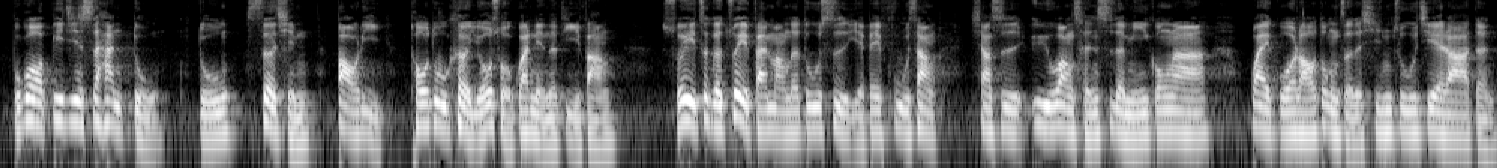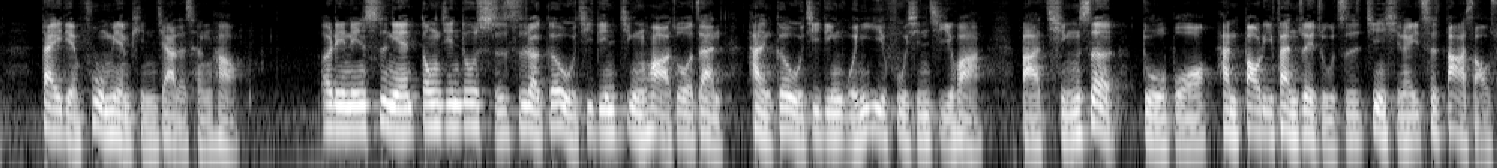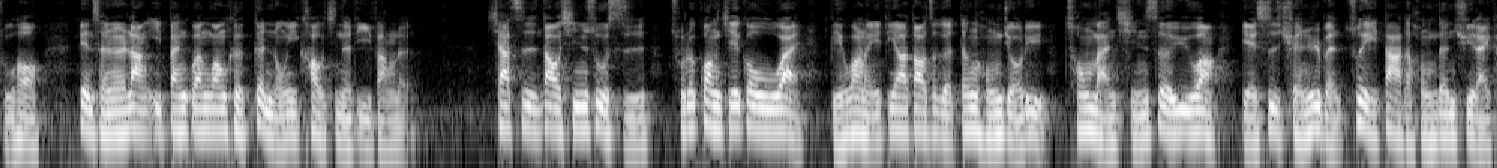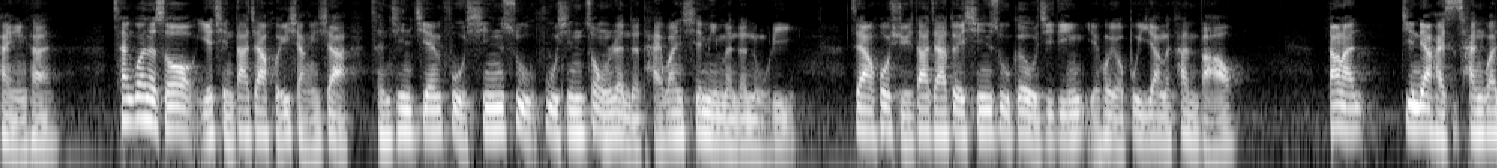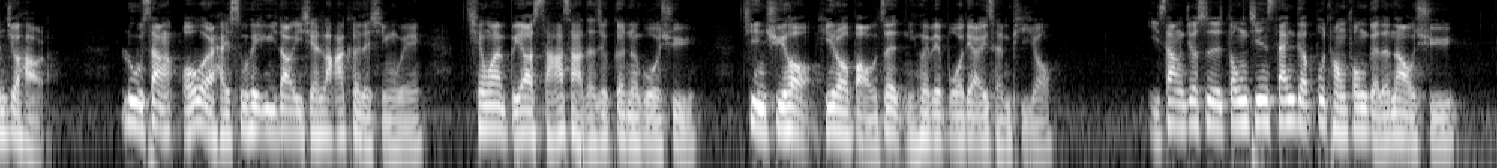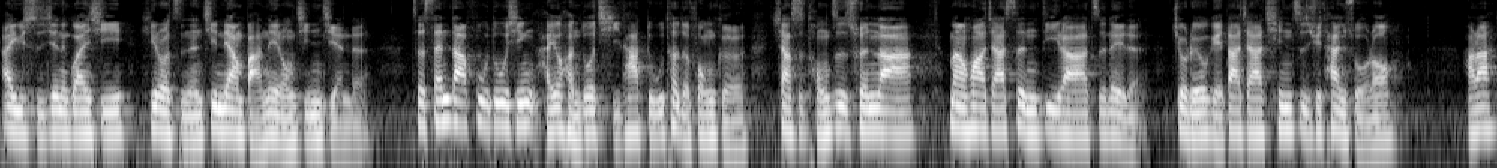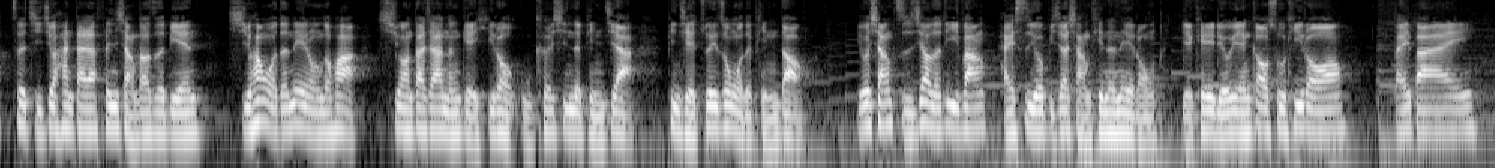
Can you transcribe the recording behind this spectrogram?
不过毕竟是和赌、毒、色情、暴力、偷渡客有所关联的地方，所以这个最繁忙的都市也被附上像是欲望城市的迷宫啊。外国劳动者的新租界啦等带一点负面评价的称号。二零零四年，东京都实施了歌舞伎町净化作战和歌舞伎町文艺复兴计划，把情色、赌博和暴力犯罪组织进行了一次大扫除后，变成了让一般观光客更容易靠近的地方了。下次到新宿时，除了逛街购物外，别忘了一定要到这个灯红酒绿、充满情色欲望，也是全日本最大的红灯区来看一看。参观的时候，也请大家回想一下曾经肩负新宿复兴重任的台湾先民们的努力，这样或许大家对新宿歌舞伎町也会有不一样的看法哦。当然，尽量还是参观就好了。路上偶尔还是会遇到一些拉客的行为，千万不要傻傻的就跟了过去。进去后，Hero 保证你会被剥掉一层皮哦。以上就是东京三个不同风格的闹区。碍于时间的关系，Hero 只能尽量把内容精简了。这三大副都心还有很多其他独特的风格，像是同志村啦、漫画家圣地啦之类的，就留给大家亲自去探索喽。好啦，这集就和大家分享到这边。喜欢我的内容的话，希望大家能给 Hero 五颗星的评价，并且追踪我的频道。有想指教的地方，还是有比较想听的内容，也可以留言告诉 Hero 哦。拜拜。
